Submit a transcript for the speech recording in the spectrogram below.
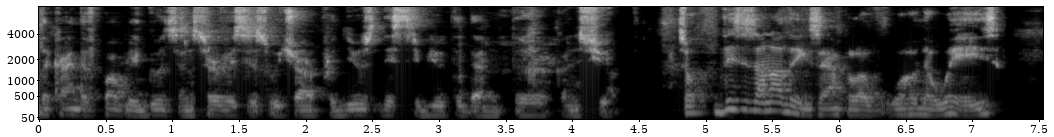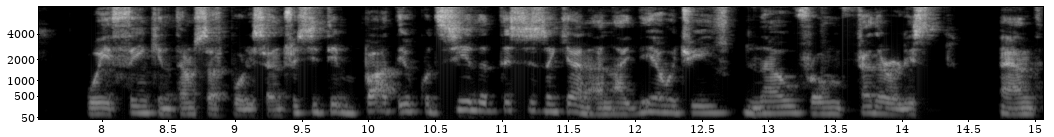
the kind of public goods and services which are produced, distributed, and uh, consumed. So, this is another example of the ways we think in terms of polycentricity, but you could see that this is again an idea which we know from federalist and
